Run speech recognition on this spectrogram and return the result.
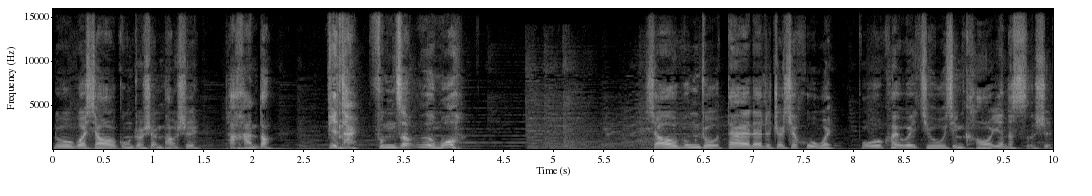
路过小公主身旁时，他喊道：“变态、疯子、恶魔！”小公主带来的这些护卫不愧为久经考验的死士。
